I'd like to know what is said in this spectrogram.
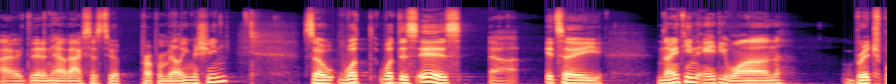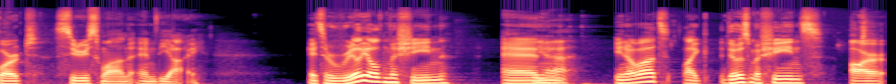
I didn't have access to a proper milling machine. So what what this is? Uh, it's a 1981 Bridgeport Series One MDI. It's a really old machine, and Yeah. you know what? Like those machines are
